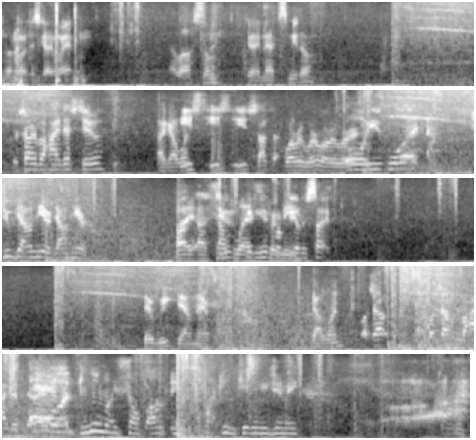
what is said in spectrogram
Don't know where this guy went. I lost him. Guy next to me though. There's somebody behind us too. I got one. East, east, east. Where we were, where we were. Oh, you what? Two down here, down here. By uh, southwest getting hit from me. the other side. They're weak down there. Got one. Watch out! Watch out from behind us. Oh, I blew myself up. Are you fucking kidding me, Jimmy? Ah.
